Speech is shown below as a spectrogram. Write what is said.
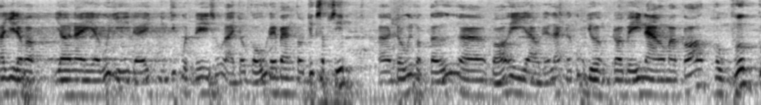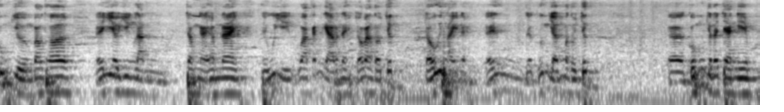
A Di Đà Phật. Giờ này à, quý vị để những chiếc quỳnh đi xuống lại chỗ cũ để ban tổ chức sắp xếp à, cho quý Phật tử à, bỏ y vào để lát nữa cúng dường. Rồi vị nào mà có hùng phước cúng dường bao thơ để gieo duyên lành trong ngày hôm nay thì quý vị qua cánh gà bên đây chỗ ban tổ chức chỗ quý thầy này để được hướng dẫn ban tổ chức à, cúng cho nó trang nghiêm.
